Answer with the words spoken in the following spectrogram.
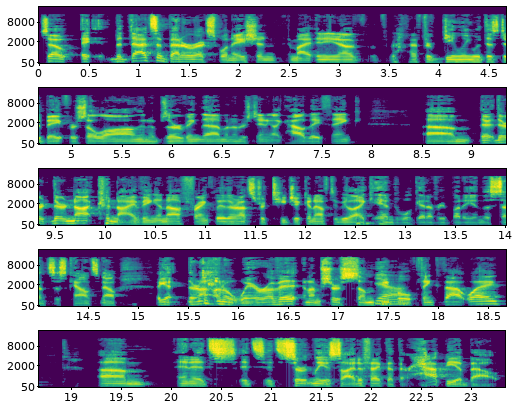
So, it, but that's a better explanation. In my, and, you know, after dealing with this debate for so long and observing them and understanding like how they think, um, they're, they're, they're not conniving enough, frankly. They're not strategic enough to be like, and we'll get everybody in the census counts. Now, again, they're not unaware of it. And I'm sure some yeah. people think that way. Um, and it's, it's, it's certainly a side effect that they're happy about.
